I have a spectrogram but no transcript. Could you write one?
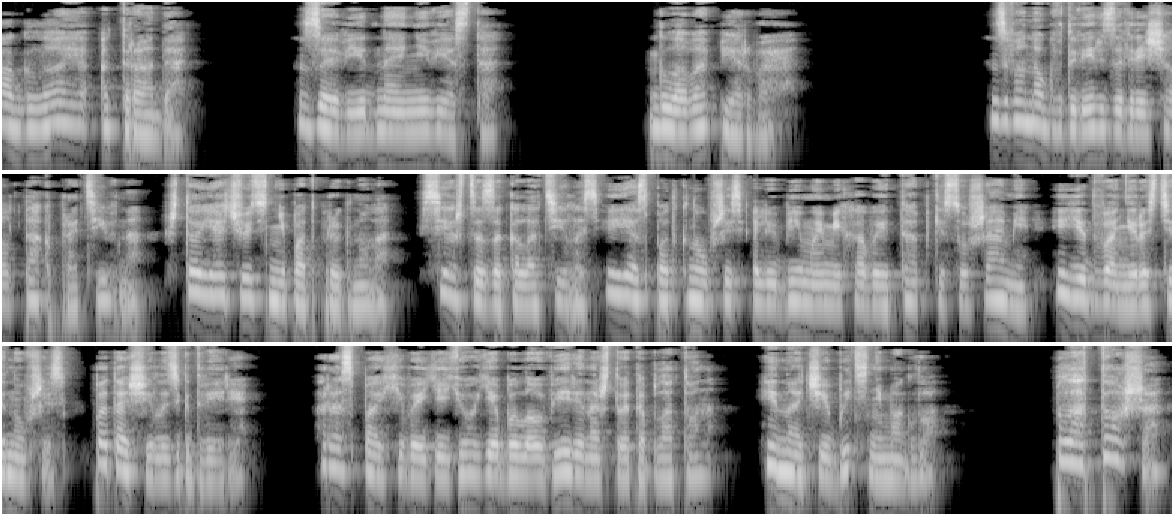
Аглая Отрада. Завидная невеста. Глава первая. Звонок в дверь заверещал так противно, что я чуть не подпрыгнула. Сердце заколотилось, и я, споткнувшись о любимые меховые тапки с ушами и едва не растянувшись, потащилась к двери. Распахивая ее, я была уверена, что это Платон. Иначе и быть не могло. «Платоша!»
